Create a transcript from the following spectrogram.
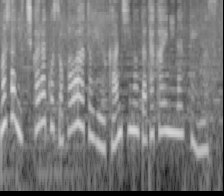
まさに力こそパワーという感じの戦いになっています。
